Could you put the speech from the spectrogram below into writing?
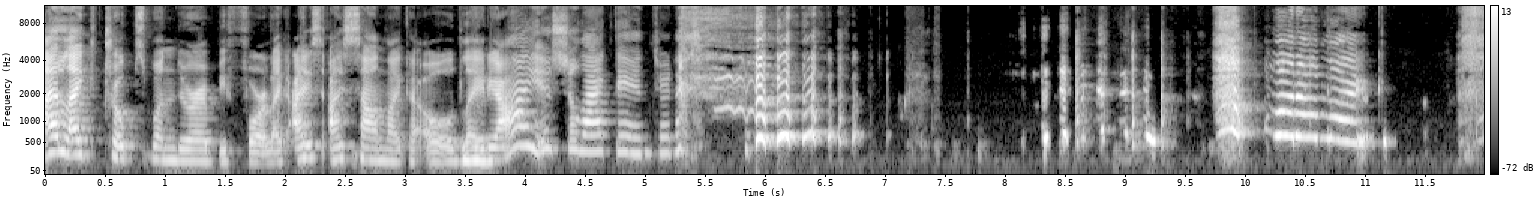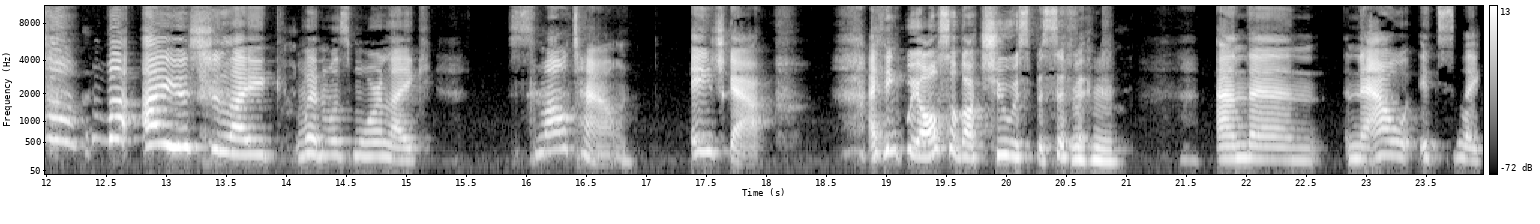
I like tropes when they're before. Like I, I sound like an old Mhm. lady. I used to like the internet. but I'm like, but I used to like when it was more like small town, age gap. I think we also got too specific. Mhm. And then now it's like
